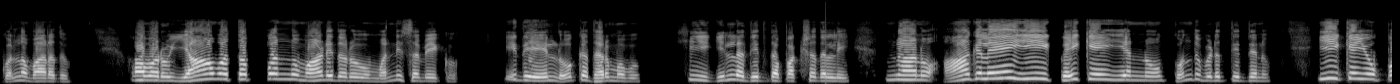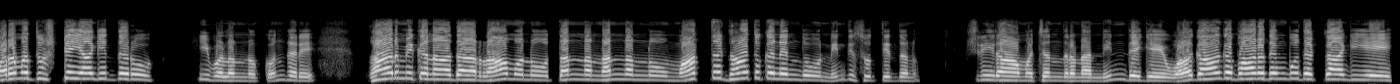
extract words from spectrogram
ಕೊಲ್ಲಬಾರದು. ಅವರು ಯಾವ ತಪ್ಪನ್ನು ಮಾಡಿದರೂ ಮನ್ನಿಸಬೇಕು. ಇದೇ ಲೋಕಧರ್ಮವು. ಹೀಗಿಲ್ಲದಿದ್ದ ಪಕ್ಷದಲ್ಲಿ ನಾನು ಆಗಲೇ ಈ ಕೈಕೇಯಿಯನ್ನು ಕೊಂದು ಬಿಡುತ್ತಿದ್ದೆನು. ಈಕೆಯು ಪರಮದುಷ್ಟೆಯಾಗಿದ್ದರು ಇವಳನ್ನು ಕೊಂದರೆ ಧಾರ್ಮಿಕನಾದ ರಾಮನು ತನ್ನ ನನ್ನನ್ನು ಮಾತ್ರ ಘಾತುಕನೆಂದು ನಿಂದಿಸುತ್ತಿದ್ದನು. ಶ್ರೀರಾಮಚಂದ್ರನ ನಿಂದೆಗೆ ಒಳಗಾಗಬಾರದೆಂಬುದಕ್ಕಾಗಿಯೇ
